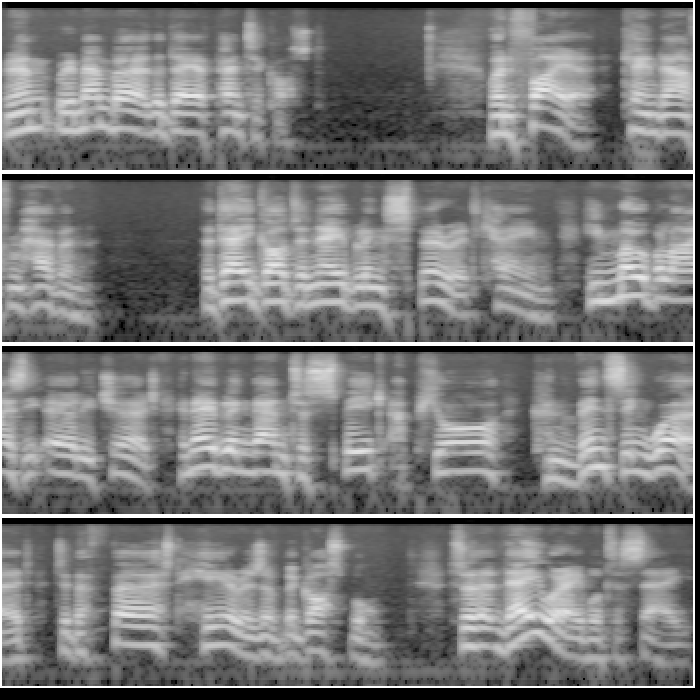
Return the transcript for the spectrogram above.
Remember the day of Pentecost, when fire came down from heaven. The day God's enabling spirit came, He mobilized the early church, enabling them to speak a pure, convincing word to the first hearers of the gospel, so that they were able to say,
